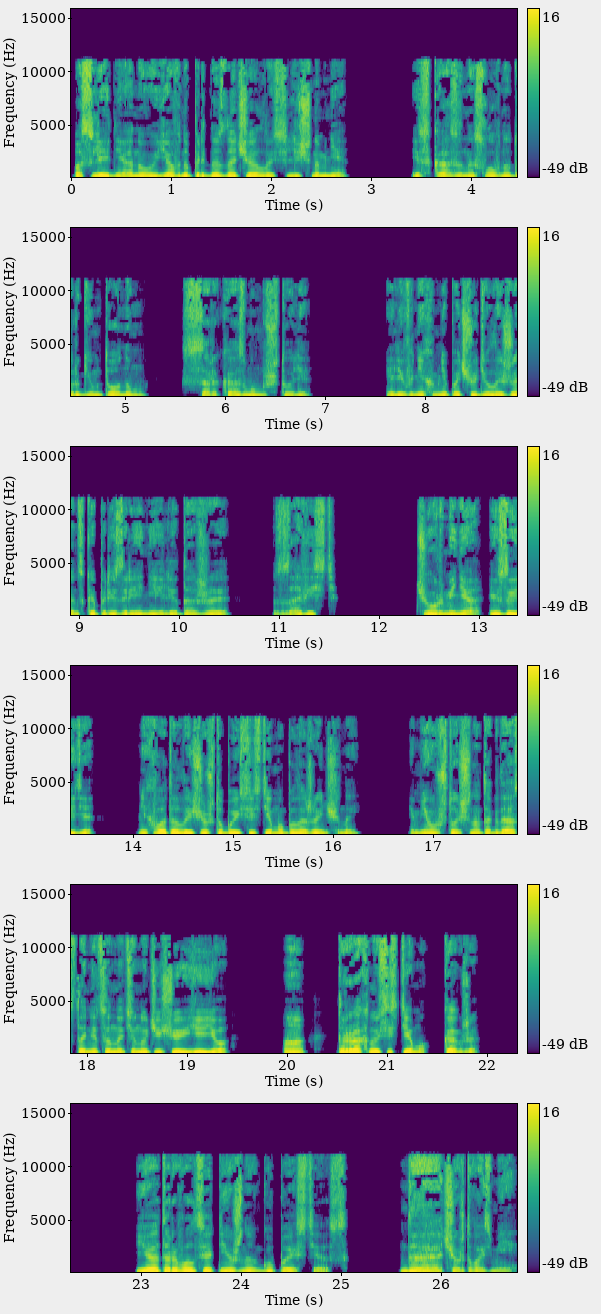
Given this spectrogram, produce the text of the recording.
Последнее, оно явно предназначалось лично мне. И сказано словно другим тоном, с сарказмом, что ли? Или в них мне почудилось женское презрение, или даже зависть? Чур меня, изыди! Не хватало еще, чтобы и система была женщиной. И мне уж точно тогда останется натянуть еще и ее. А, трахну систему, как же? Я оторвался от нежных губ Эстиас. Да, черт возьми,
